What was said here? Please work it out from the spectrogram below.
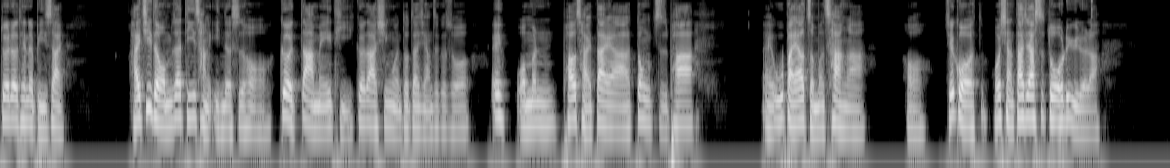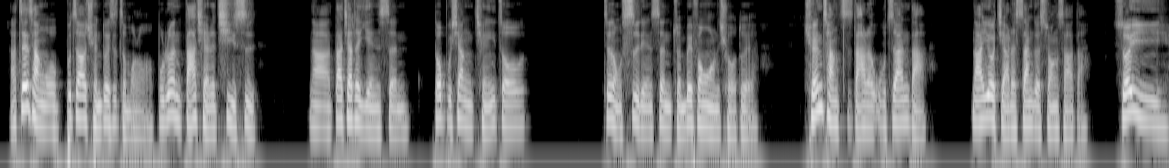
对乐天的比赛，还记得我们在第一场赢的时候，各大媒体、各大新闻都在讲这个说，哎，我们抛彩带啊，动纸趴，哎，五百要怎么唱啊？哦，结果我想大家是多虑了啦。啊，这场我不知道全队是怎么了，不论打起来的气势。那大家的眼神都不像前一周这种四连胜准备封王的球队啊，全场只打了五支安打，那又夹了三个双杀打，所以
